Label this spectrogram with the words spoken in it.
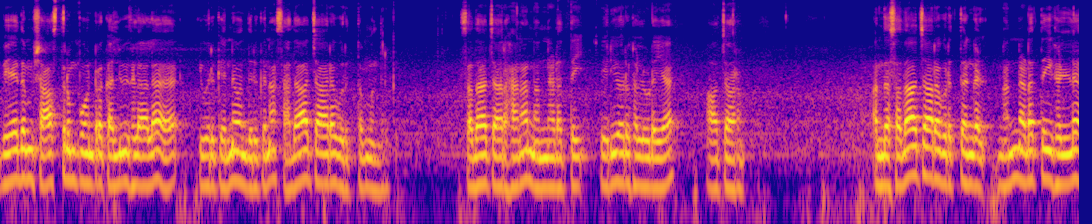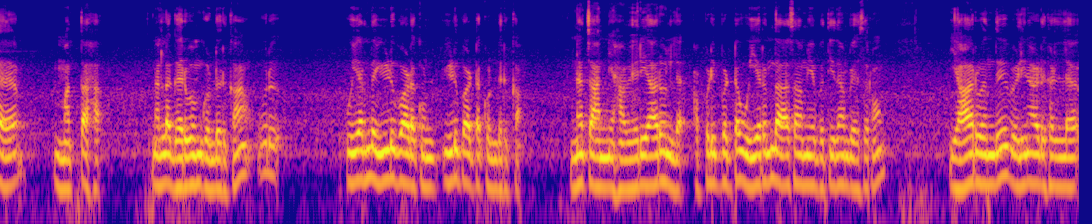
வேதம் சாஸ்திரம் போன்ற கல்விகளால் இவருக்கு என்ன வந்திருக்குன்னா சதாச்சார விருத்தம் வந்திருக்கு. சதாச்சாரகான நன்னடத்தை பெரியோர்களுடைய ஆச்சாரம். அந்த சதாச்சார விருத்தங்கள் நன்னடத்தைகளில் மத்தகா நல்ல கர்வம் கொண்டு இருக்கான் ஒரு உயர்ந்த ஈடுபாடை கொண் ஈடுபாட்டை கொண்டு இருக்கான் என்ன சான்யா வேறு யாரும் இல்லை. அப்படிப்பட்ட உயர்ந்த ஆசாமியை பற்றி தான் பேசுகிறோம் யார் வந்து வெளிநாடுகளில்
